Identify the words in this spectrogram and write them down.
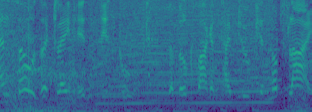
And claim is disproved. The Volkswagen Type 2 cannot fly.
